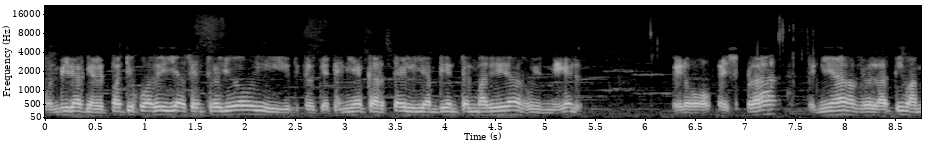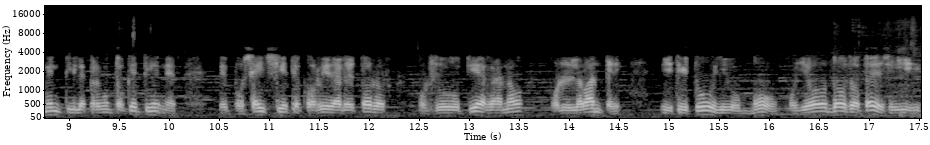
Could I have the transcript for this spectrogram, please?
Pues mira que en el patio cuadrillas entro yo y el que tenía cartel y ambiente en Madrid era Ruiz Miguel. Pero Esplá tenía relativamente, y le pregunto, ¿qué tienes? Eh, pues seis, siete corridas de toros por su tierra, ¿no? Por el Levante. Y si tú, y digo, pues yo dos o tres, y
